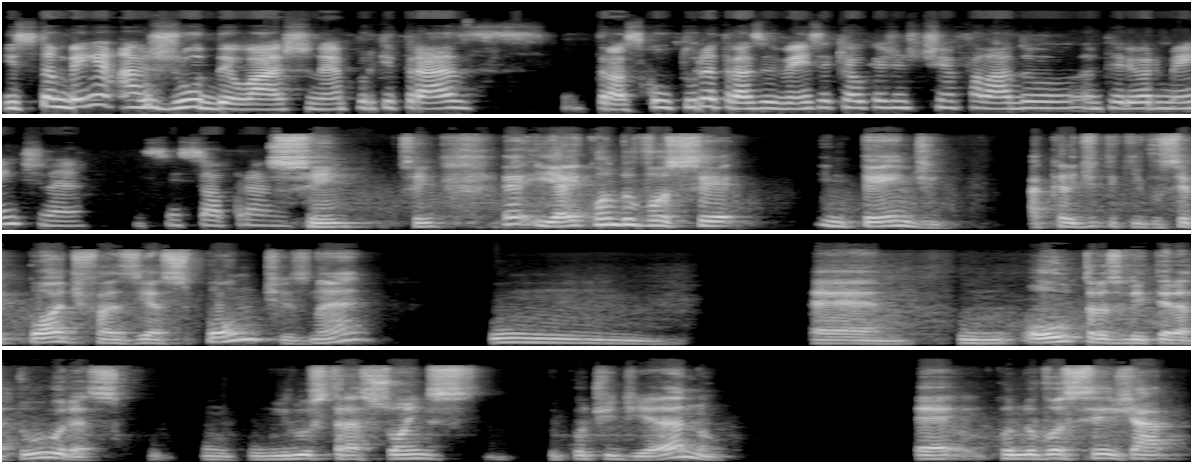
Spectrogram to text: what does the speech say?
isso também ajuda, eu acho, né? Porque traz, traz cultura, traz vivência, que é o que a gente tinha falado anteriormente, né? Assim, só para. Sim, sim. É, e aí, quando você entende, acredita que você pode fazer as pontes, né? com, é, com outras literaturas, com, com, ilustrações do cotidiano, é, quando você já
